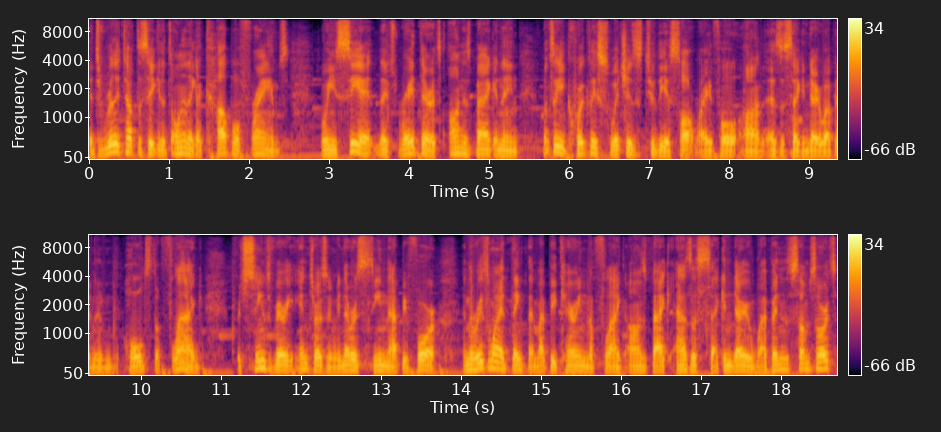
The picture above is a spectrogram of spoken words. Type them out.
It's really tough to see because it's only like a couple frames. But when you see it, it's right there, it's on his back, and then looks like he quickly switches to the assault rifle on as a secondary weapon and holds the flag which seems very interesting. We've never seen that before. And the reason why I think that might be carrying the flag on his back as a secondary weapon of some sorts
